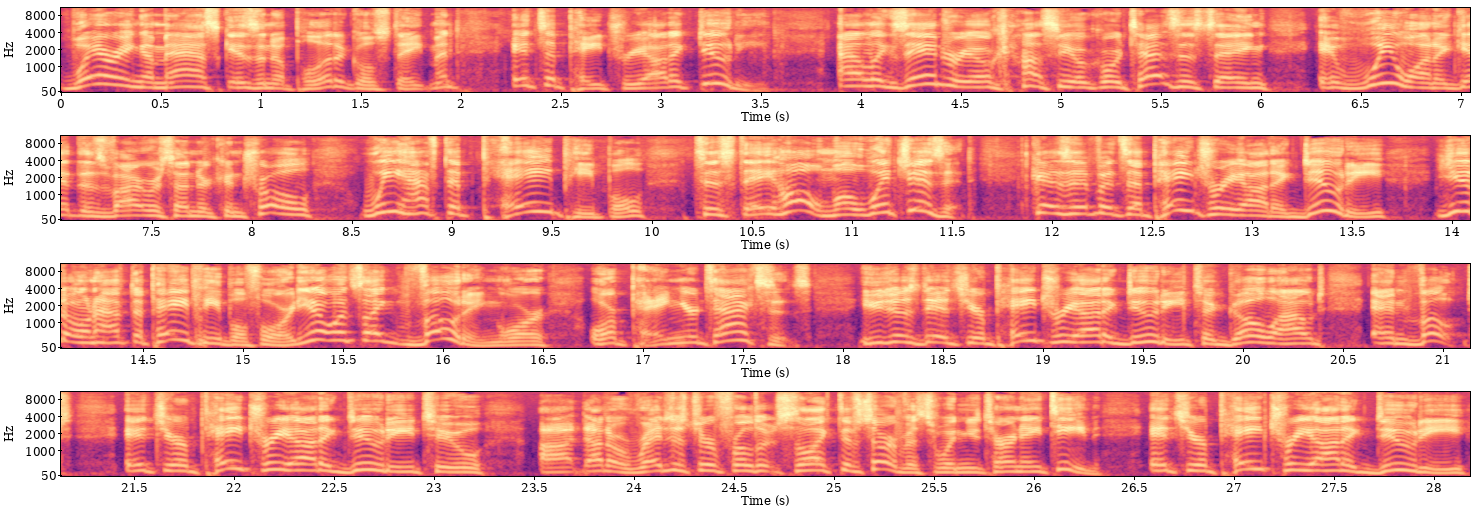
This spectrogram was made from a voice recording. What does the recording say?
wearing a mask isn't a political statement, it's a patriotic duty. Alexandria Ocasio Cortez is saying if we want to get this virus under control, we have to pay people to stay home. Well, which is it? Because if it's a patriotic duty, you don't have to pay people for it. You know, it's like voting or or paying your taxes. You just it's your patriotic duty to go out and vote. It's your patriotic duty to uh, don't know, register for selective service when you turn 18. It's your patriotic duty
